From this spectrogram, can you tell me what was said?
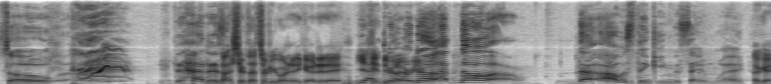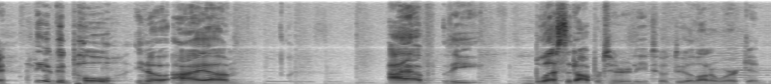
so that is Not sure if that's where you wanted to go today. You Yeah, can do no, whatever no, you want. I- No, uh, that, I was thinking the same way. Okay. I think a good poll. You know, I um, I have the blessed opportunity to do a lot of work in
